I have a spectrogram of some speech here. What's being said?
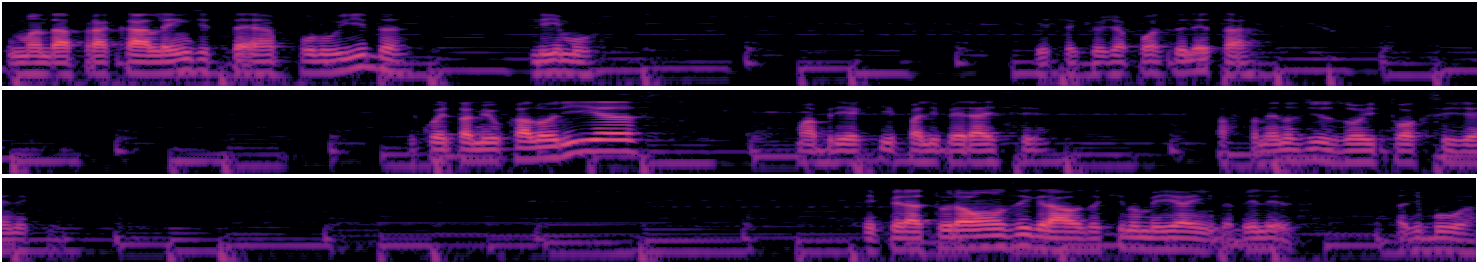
e mandar para cá além de terra poluída, limo. Esse aqui eu já posso deletar. 50 mil calorias. Vamos abrir aqui para liberar esse. Nossa, menos 18 oxigênio aqui. Temperatura 11 graus aqui no meio ainda, beleza. Tá de boa.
